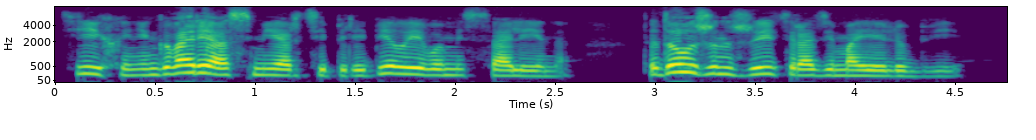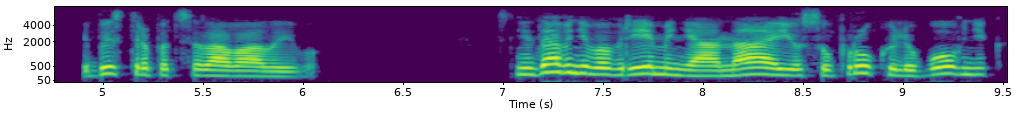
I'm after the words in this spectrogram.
«Тихо, не говори о смерти», — перебила его Миссалина. Ты должен жить ради моей любви», и быстро поцеловала его. С недавнего времени она, ее супруг и любовник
